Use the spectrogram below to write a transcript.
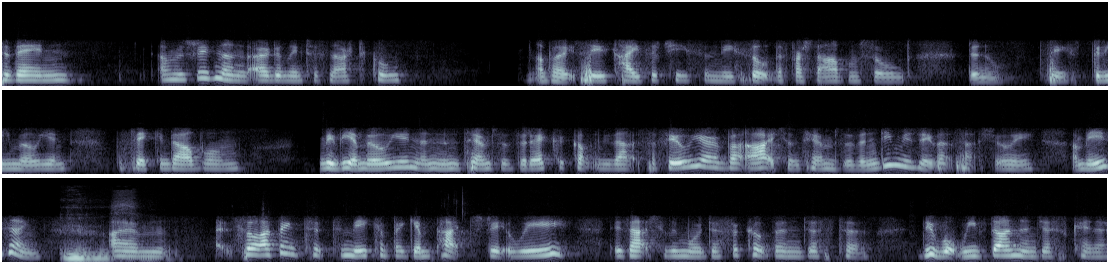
to then. I was reading an early interest article about, say, Kaiser Chiefs, and they sold the first album sold, I don't know, say three million. The second album, maybe a million. And in terms of the record company, that's a failure. But actually, in terms of indie music, that's actually amazing. Yes. Um, so I think to, to make a big impact straight away is actually more difficult than just to do what we've done and just kind of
